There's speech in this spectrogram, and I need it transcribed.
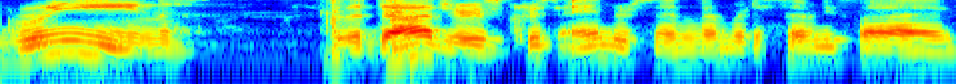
Green for the Dodgers, Chris Anderson, number to 75.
